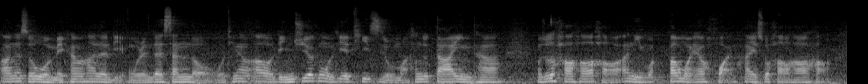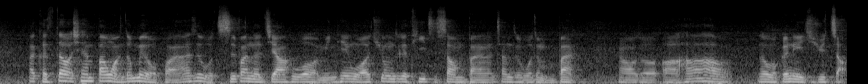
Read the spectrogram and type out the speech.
啊，那时候我没看到他的脸，我人在三楼，我听到哦邻居要跟我借梯子，我马上就答应他，我说好好好啊，你晚傍晚要还，他也说好好好，啊可是到现在傍晚都没有还，但是我吃饭的家伙哦，明天我要去用这个梯子上班，这样子我怎么办？然后我说啊好好好，那我跟你一起去找。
